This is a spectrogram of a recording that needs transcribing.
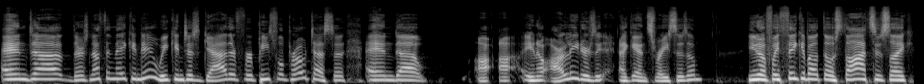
and uh, there's nothing they can do. We can just gather for peaceful protests and uh, uh, uh, you know our leaders against racism. You know if we think about those thoughts, it's like.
